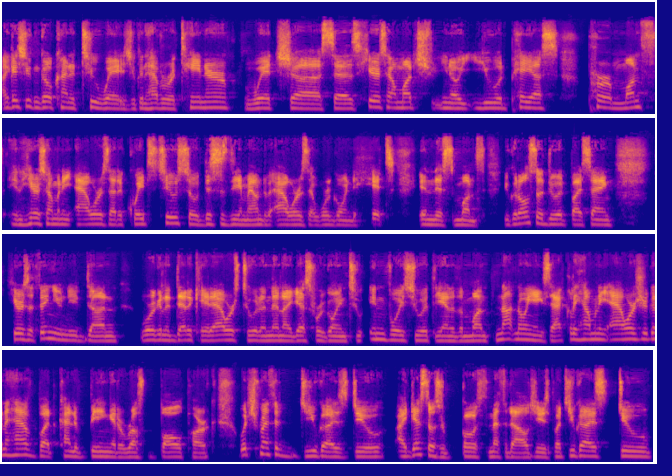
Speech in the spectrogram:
I guess you can go kind of two ways. You can have a retainer which uh, says, "Here's how much you know you would pay us per month, and here's how many hours that equates to. So this is the amount of hours that we're going to hit in this month." You could also do it by saying, here's a thing you need done. We're going to dedicate hours to it. And then I guess we're going to invoice you at the end of the month, not knowing exactly how many hours you're going to have, but kind of being at a rough ballpark. Which method do you guys do? I guess those are both methodologies, but you guys do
